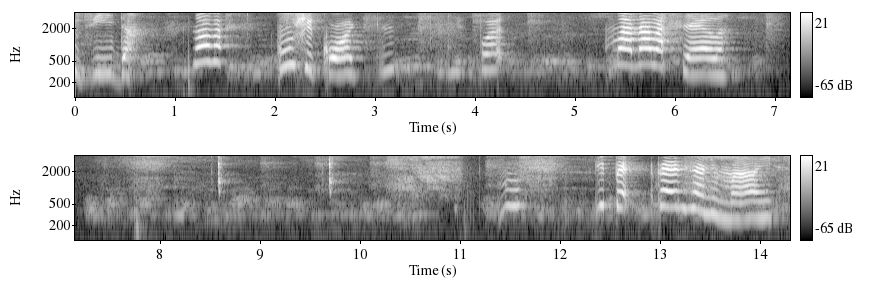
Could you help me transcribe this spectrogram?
cozida. Nova, um chicote. Uma nova cela. E pés de animais.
